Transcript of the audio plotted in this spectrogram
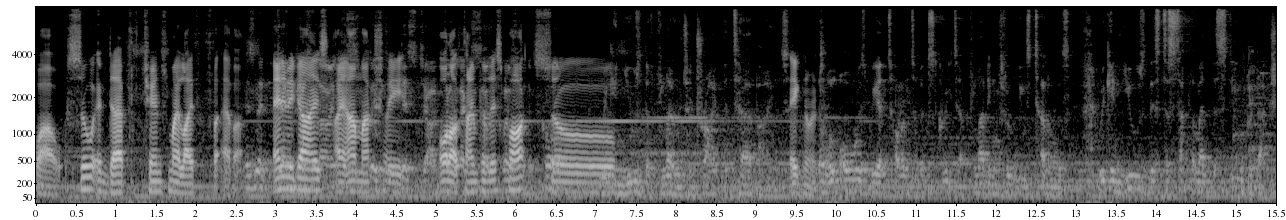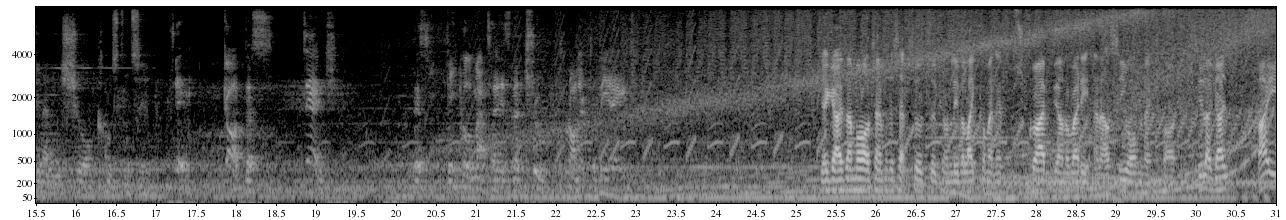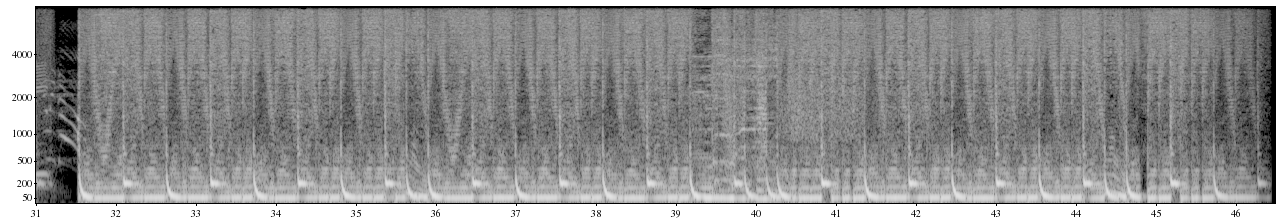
Wow, so in depth, changed my life forever. Anyway, guys, I am actually all out of time for this part, to the core? We so can use the flow to drive the turbines. Ignorant. There will always be a torrent of excreta flooding through these tunnels. We can use this to supplement the steam production and ensure constancy. God, the stench. This fecal matter is the true product of the age. Yeah, guys, I'm all out of time for this episode, so if you want to leave a like, comment, and subscribe if you haven't already, and I'll see you all in the next part. See you later, guys. Bye.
